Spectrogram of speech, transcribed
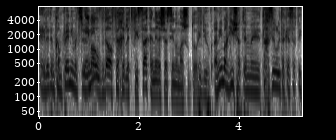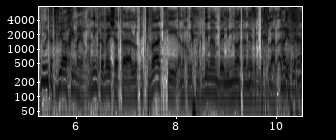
העליתם קמפיינים מצוינים. אם העובדה הופכת לתפיסה, כנראה שעשינו משהו טוב. בדיוק. אני מרגיש שאתם אה, תחזירו לי את הכסף, תיתנו לי את התביעה הכי מהר. אני מקווה שאתה לא תתבע, כי אנחנו מתמקדים היום בלמנוע את הנזק בכלל. עדיף אה. לך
